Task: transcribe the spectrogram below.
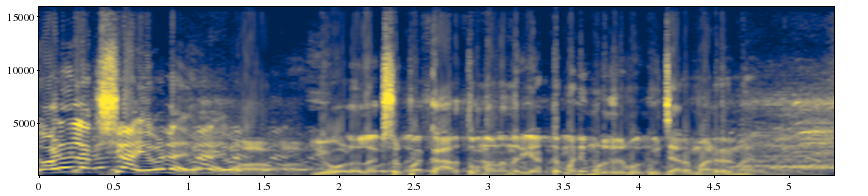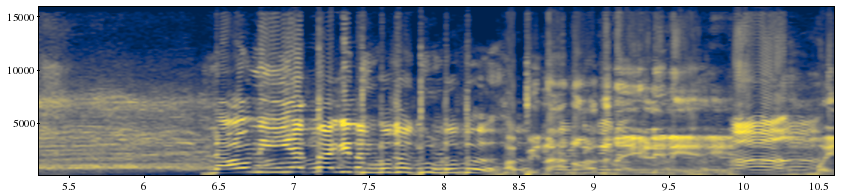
ಏಳು ಲಕ್ಷ ಏಳು. ವಾವ್, ಏಳು ಲಕ್ಷ ರೂಪಾಯಿ ಕಾರ್ ತೊಂದಲ್ಲ ಅಂದ್ರೆ ಎಷ್ಟು ಮನಿ ಮುರಿದಿರ್ಬೇಕು ವಿಚಾರ ಮಾಡ್ರಿ ನಾ. ನಾವು ನಿಯತ್ತಾಗಿ ದುಡುದು ದುಡುದು. ಅಪ್ಪಿ ನಾನು ಅದನ್ನ ಹೇಳಿನಿ. ಹಾ. ಮೈ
